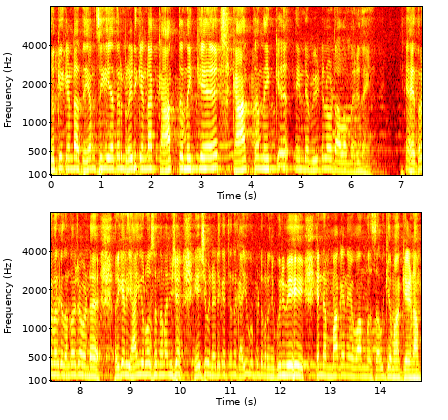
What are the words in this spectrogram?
ദുഃഖിക്കേണ്ട. തേംസികയത്തിനും പേടിക്കേണ്ട. കാത്ത് നിൽക്ക് കാത്ത് നിൽക്ക് നിന്റെ വീട്ടിലോട്ടാവാൻ വരുന്നേ. എത്ര പേർക്ക് സന്തോഷമുണ്ട്? ഒരിക്കൽ യായിറോസ് എന്ന മനുഷ്യൻ യേശുവിന്റെ അടുക്കൽ ചെന്ന് കൈ കൂപ്പിട്ട് പറഞ്ഞു ഗുരുവേ എന്റെ മകനെ വന്ന് സൗഖ്യമാക്കണം.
